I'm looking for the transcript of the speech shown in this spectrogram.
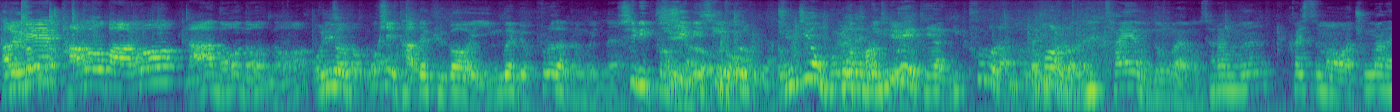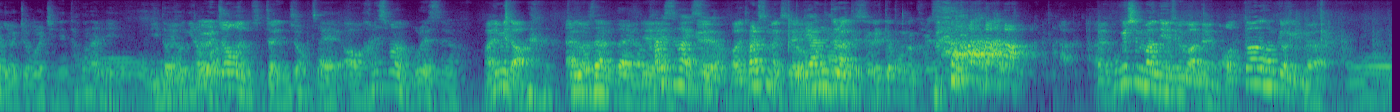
바로 그게 이거 바로 바로 나 너 너 너 올려 너 혹시 다들 그거 인구의 몇 프로다 그런 거 있나요? 12%입니다. 12%입니다. 준지형 보면은 바로 뒤에. 인구의 대략 2%라는 사회 운동가형 사람은 카리스마와 충만한 열정을 지닌 타고난 리- 리더형이라고 열정은 진짜 인정. 네, 어 카리스마는 모르겠어요 아닙니다. 아, 감사합니다 형 예. 카리스마 예. 있어요. 어, 카리스마 있어요. 예. 형들한테 들을 때 보면 카리스마. 네, 호기심만 예술가는 어떤 성격인가요? 어,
